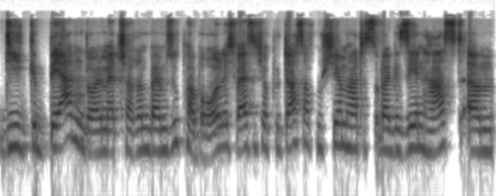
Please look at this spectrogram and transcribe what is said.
die Gebärdendolmetscherin beim Super Bowl. Ich weiß nicht, ob du das auf dem Schirm hattest oder gesehen hast. Ähm,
